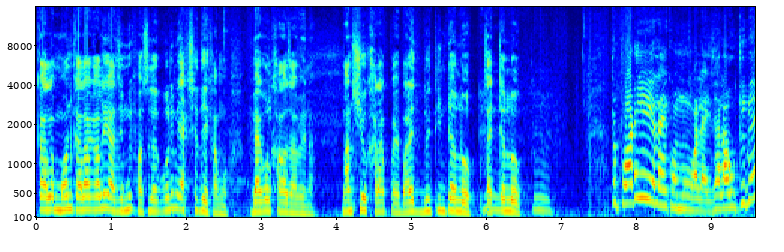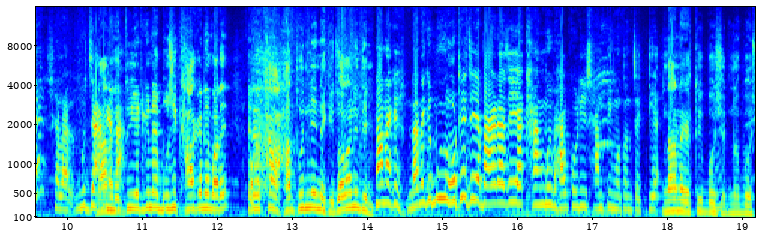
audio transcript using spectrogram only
কালা মন কালাকালি আজি মুই ফসলা করিম একসাথে খামো। বেগল খাওয়া যাবে না। মানসিও খারাপ কয় বাড়ির দুই তিনটা লোক চারটা লোক। তো পরেই এলাই কমো ওলাই জেলা উঠিবে সেলা মুই না জানি না। তুই এটা কিনা বসি খা কেনে বারে এটা খা হাত ধুই নেই নাকি? জলানি দিম না নাকি না নাকি মুই ওঠে যে বাইরে যে খাং মুই ভালো করি শান্তি মতন চাইটিয়া না না গে, তুই বস না বস।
